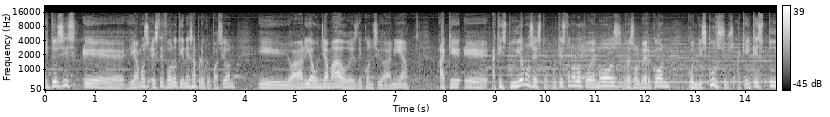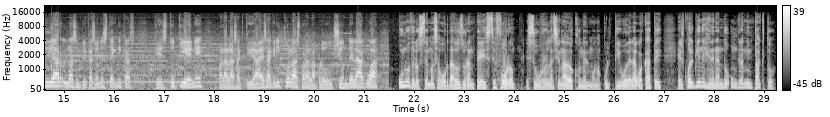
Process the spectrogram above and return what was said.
Entonces, eh, digamos, este foro tiene esa preocupación y yo haría un llamado desde Conciudadanía a que, eh, a que estudiemos esto, porque esto no lo podemos resolver con, con discursos, aquí hay que estudiar las implicaciones técnicas que esto tiene para las actividades agrícolas, para la producción del agua, uno de los temas abordados durante este foro estuvo relacionado con el monocultivo del aguacate, el cual viene generando un gran impacto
